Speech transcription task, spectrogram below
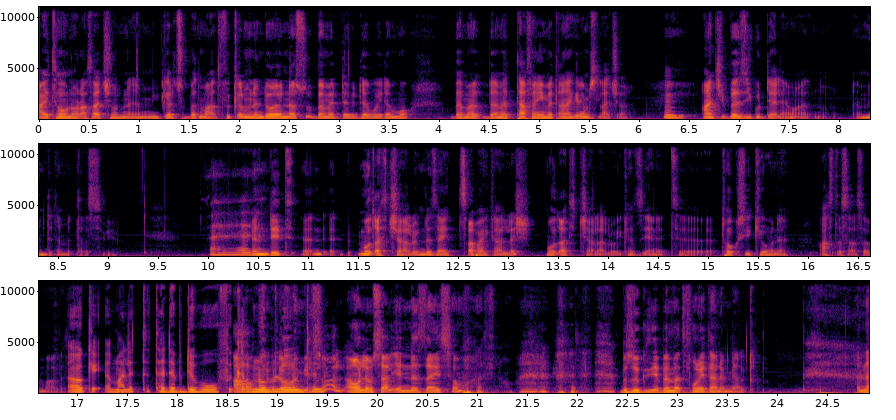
አይተው ነው ራሳቸውን የሚገልጹበት ማለት ፍቅር ምን እንደሆነ እነሱ በመደብደብ ወይ ደግሞ በመታፈን የመጣ ነገር ይመስላቸዋል። አንቺ በዚህ ጉዳይ ላይ ማለት ነው ምንድን የምታስቢው? እንዴት መውጣት ይቻላል ወይ? እንደዚህ አይነት ጸባይ ካለሽ መውጣት ይቻላል ወይ? ከዚህ አይነት toxic የሆነ አስተሳሰብ ማለት okay ማለት ተደብድቦ ፍቅር ነው ብሎ አሁን ለምሳሌ የነዛ ሰው ማለት ነው ብዙ ጊዜ በመጥፎ ሁኔታ ነው የሚያልቀው። እና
